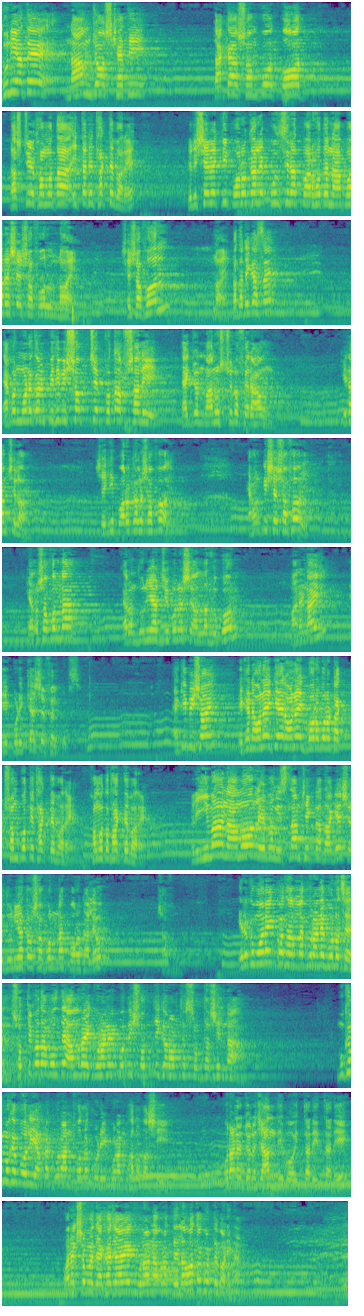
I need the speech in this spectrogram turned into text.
দুনিয়াতে নাম, যশ, খ্যাতি, টাকা, সম্পদ, পদ, রাষ্ট্রীয় ক্ষমতা ইত্যাদি থাকতে পারে। যদি সে ব্যক্তি পরকালে পুলসিরাত পার হতে না পারে, সে সফল নয়। সে সফল নয়। কথা ঠিক আছে? এখন মনে করেন পৃথিবীর সবচেয়ে প্রতাপশালী একজন মানুষ ছিল ফেরাউন। কি নাম ছিল? সে কি পরকালে সফল? এখন কি সে সফল? কেন সফল না? কারণ দুনিয়ার জীবনে সে আল্লাহর হুকুম মানে নাই, এই পরীক্ষায় সে ফেল করছে। একই বিষয়, এখানে অনেকের অনেক বড় বড় সম্পত্তি থাকতে পারে, ক্ষমতা থাকতে পারে। ইমান আমল এবং ইসলাম ঠিক না থাকে, সে দুনিয়াতেও সফল না, পরকালেও সফল। এরকম অনেক কথা আল্লাহ কোরআনে বলেছেন। সত্যি কথা বলতে আমরা এই কোরআনের প্রতি সত্যিকার অর্থে শ্রদ্ধাশীল না। মুখে মুখে বলি, আমরা কোরআন ফলো করি, কোরআন ভালোবাসি, কোরআনের জন্য জান দিব, ইত্যাদি ইত্যাদি। অনেক সময় দেখা যায়, কোরআন আমরা তেলাওয়াতও করতে পারি না।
